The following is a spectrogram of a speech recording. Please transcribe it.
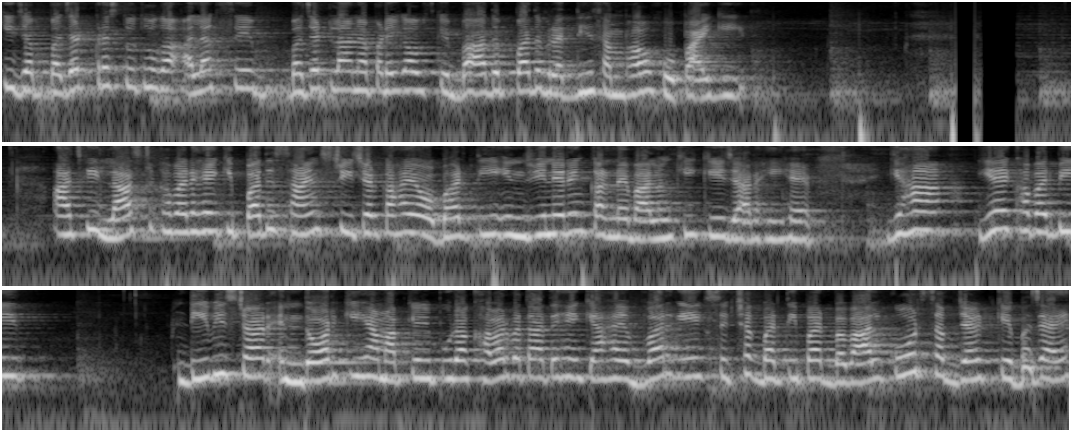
कि जब बजट प्रस्तुत होगा, अलग से बजट लाना पड़ेगा, उसके बाद पद वृद्धि संभव हो पाएगी। आज की लास्ट खबर है कि पद साइंस टीचर का है और भर्ती इंजीनियरिंग करने वालों की की जा रही है। यहाँ यह खबर भी डीवी स्टार इंदौर की है। हम आपके लिए पूरा खबर बताते हैं क्या है। वर्ग एक शिक्षक भर्ती पर बवाल कोर सब्जेक्ट के बजाय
